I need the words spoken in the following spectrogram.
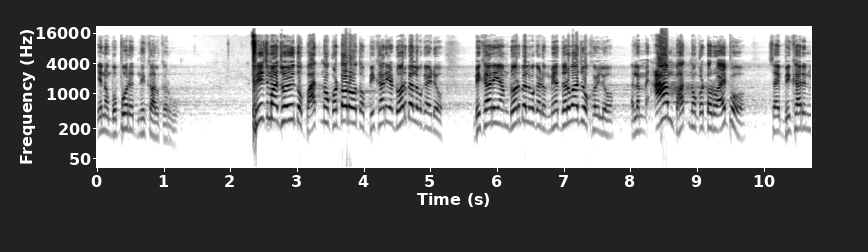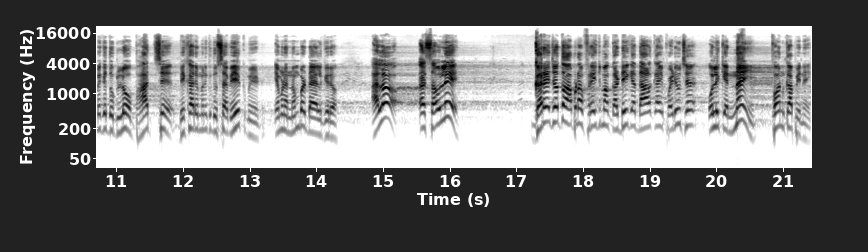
એનો બપોરે જ નિકાલ કરવો. ફ્રીજમાં જોયું તો ભાતનો કટોરો હતો. ભિખારીએ ડોરબેલ વગાડ્યો. ભિખારી આમ ડોરબેલ વગાડ્યો. મેં દરવાજો ખોલ્યો. એટલે મેં આમ ભાતનો કટોરો આપ્યો. સાહેબ, ભિખારીને મેં કીધું, લો, ભાત છે. ભિખારી મને કીધું, સાહેબ, એક મિનિટ. એમણે નંબર ડાયલ કર્યો. હાલો એ સવલી, ઘરે જતો આપણા ફ્રીજમાં કઢી કે દાળ કાંઈ પડ્યું છે? ઓલી કે, નહીં. ફોન કાપી નાખી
